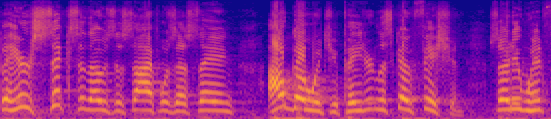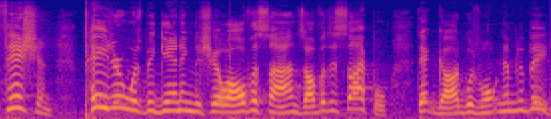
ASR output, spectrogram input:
But here's six of those disciples that are saying, I'll go with you, Peter. Let's go fishing. So they went fishing. Peter was beginning to show all the signs of a disciple that God was wanting him to be.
